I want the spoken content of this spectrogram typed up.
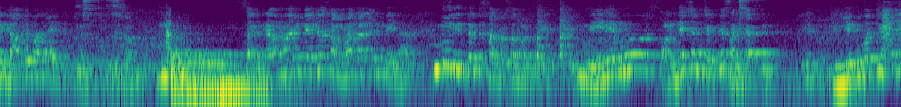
చింతించి పెద్ద యాదవాలు అయిపోతున్నారు సంగ్రామానికైనా సమాధానానికైనా మీరిద్దరు సర్వసమర్థులే. నేనేమో సందేశం చెప్పే సంచారం క్రియకు వచ్చేసరికి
